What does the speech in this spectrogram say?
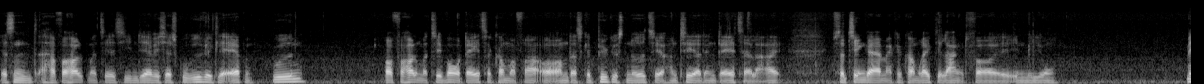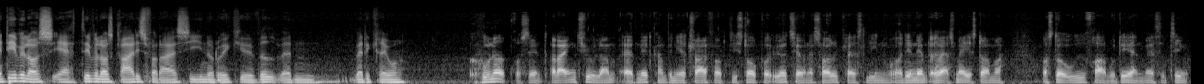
jeg sådan har forholdt mig til at sige, det er, hvis jeg skulle udvikle appen uden at forholde mig til, hvor data kommer fra, og om der skal bygges noget til at håndtere den data eller ej, så tænker jeg, at man kan komme rigtig langt for øh, en million. Men det er vel også, ja, det er vel også gratis for dig at sige, når du ikke øh, ved, hvad, den, hvad det kræver? 100 procent, og der er ingen tvivl om, at Netcompany og Trifork, de står på øretævernes holdeplads lige nu, og det er nemt at være smagsdommer og stå udefra og vurdere en masse ting.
